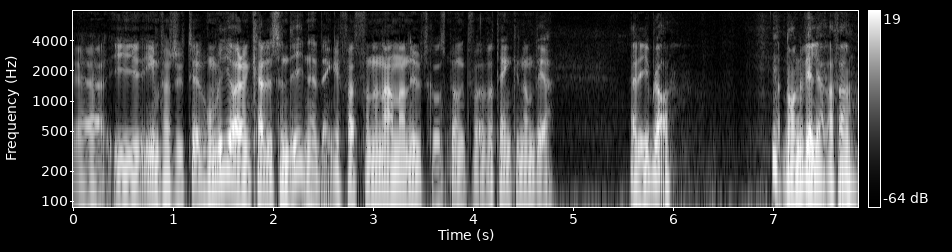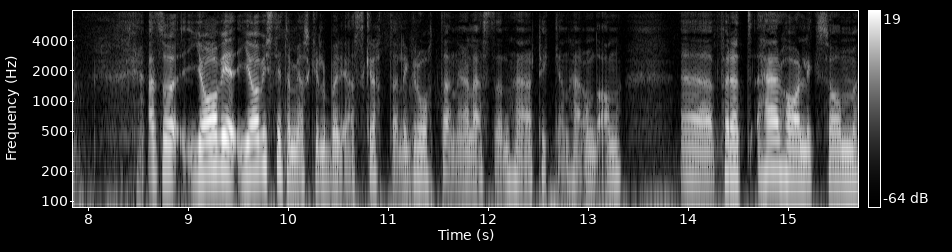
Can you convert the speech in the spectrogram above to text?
eh, i infrastruktur. Hon vill göra en Kalle Sundin helt enkelt, fast från en annan utgångspunkt. Vad, vad tänker ni om det? Ja, det är ju bra. Att någon vill i alla fall. Alltså jag, vet, jag visste inte om jag skulle börja skratta eller gråta när jag läste den här artikeln häromdagen. Uh, för att här har liksom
